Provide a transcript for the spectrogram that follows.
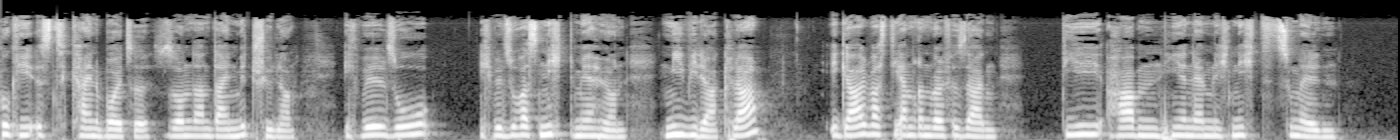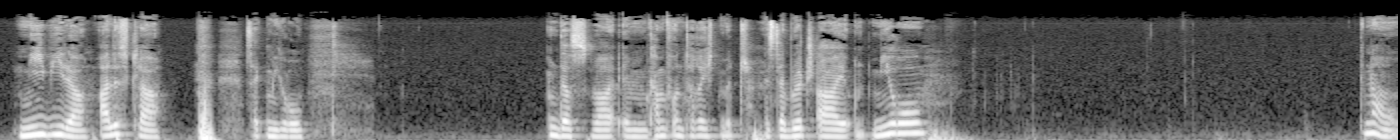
Cookie ist keine Beute, sondern dein Mitschüler. Ich will so, ich will sowas nicht mehr hören. Nie wieder, klar? Egal, was die anderen Wölfe sagen. Die haben hier nämlich nichts zu melden. Nie wieder, alles klar, sagt Miro. Das war im Kampfunterricht mit Mr. Bridge-Eye und Miro. Genau.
